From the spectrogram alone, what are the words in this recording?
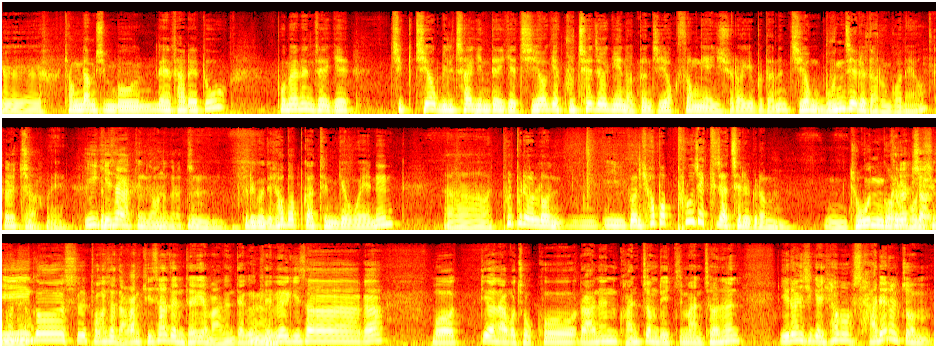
그 경남 신문의 사례도 보면은 이제 이게 지, 지역 밀착인데 이게 지역의 구체적인 어떤 지역성의 이슈라기보다는 지역 문제를 다룬 거네요. 그렇죠. 네. 이 기사 같은 경우는 그렇죠. 음. 그리고 이제 협업 같은 경우에는 아, 풀뿌리 언론 이건 협업 프로젝트 자체를 그럼 음, 좋은 거로 그렇죠. 보신 거네요. 이것을 통해서 나간 기사들은 되게 많은데 그 음. 개별 기사가 뭐 뛰어나고 좋고라는 관점도 있지만 저는 이런 식의 협업 사례를 좀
